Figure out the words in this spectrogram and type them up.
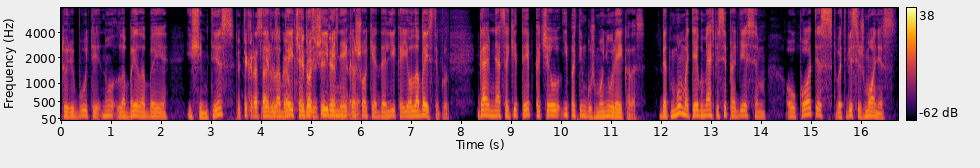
turi būti nu, labai labai išimtis Tai tikras ir labai čia vertybiniai kažkokie dalykai jau labai stiprus. Galim net sakyti taip, kad čia jau ypatingų žmonių reikalas. Bet mum, jeigu mes visi pradėsim aukotis, vat visi žmonės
